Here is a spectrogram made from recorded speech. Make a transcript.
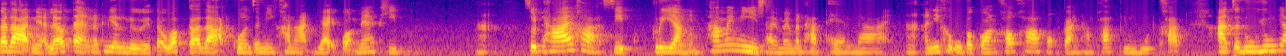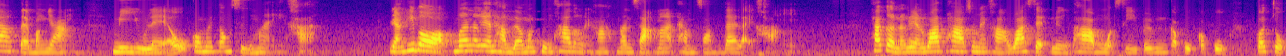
กระดาษเนี่ยแล้วแต่นักเรียนเลย แต่ว่ากระดาษควรจะมีขนาดใหญ่กว่าแม่พิมพ์ สุดท้ายค่ะ 10 เกลียง ถ้าไม่มีใช้ไม้บรรทัดแทนได้ อันนี้คืออุปกรณ์คร่าวๆของการทำภาพพิมพ์บูทคัตอาจจะดูยุ่งยากแต่บางอย่างมีอยู่แล้วก็ไม่ต้องซื้อใหม่ค่ะ อย่างที่บอกเมื่อนักเรียนทำแล้วมันคุ้มค่าตรงไหนคะมันสามารถทำซ้ำได้หลายครั้ง ถ้าเกิดนักเรียนวาดภาพใช่ไหมคะวาดเสร็จหนึ่งภาพหมดสีเป็นกระปุกกระปุกก็จบ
